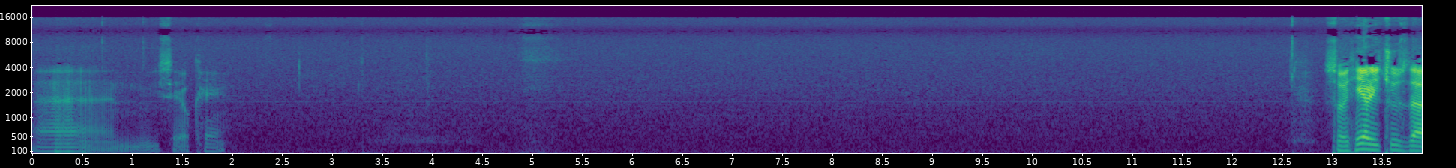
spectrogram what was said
And we say okay. So here you choose the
